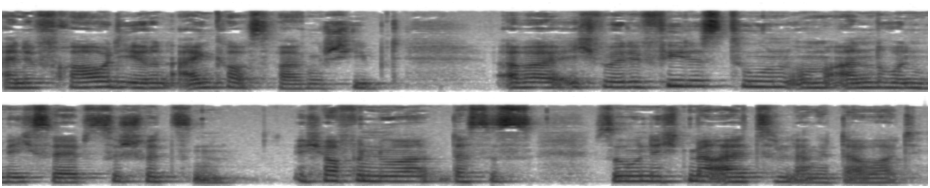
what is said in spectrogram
Eine Frau, die ihren Einkaufswagen schiebt. Aber ich würde vieles tun, um andere und mich selbst zu schützen. Ich hoffe nur, dass es so nicht mehr allzu lange dauert.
